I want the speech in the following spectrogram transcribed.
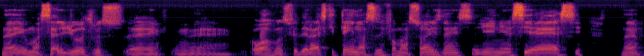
né, e uma série de outros é, é, órgãos federais que têm nossas informações, né, INSS, né,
